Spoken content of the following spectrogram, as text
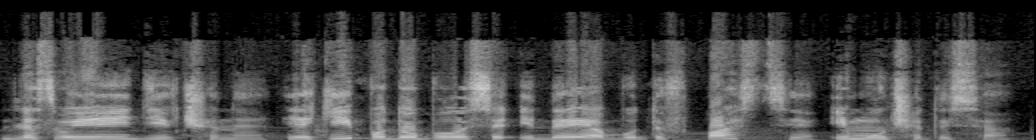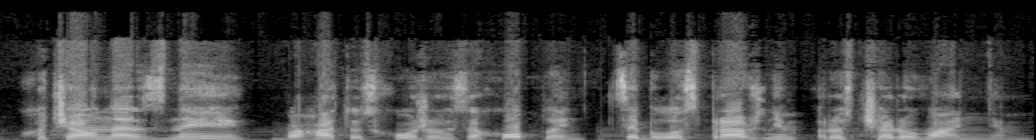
для своєї дівчини, якій подобалася ідея бути в пастці і мучитися. Хоча у нас з нею багато схожих захоплень, це було справжнім розчаруванням.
